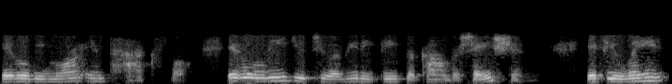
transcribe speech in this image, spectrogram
It will be more impactful. It will lead you to a really deeper conversation. If you wait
